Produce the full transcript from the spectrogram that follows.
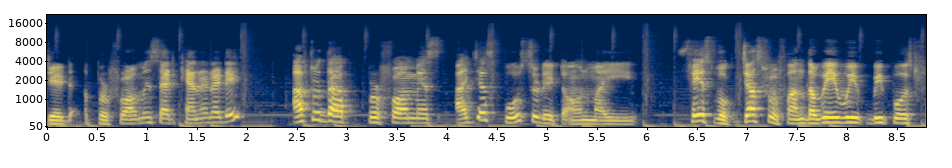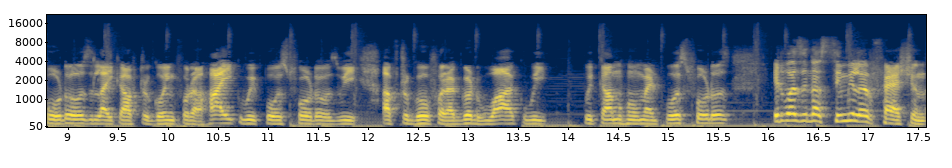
did a performance at Canada Day. After the performance, I just posted it on my Facebook just for fun. The way we, we post photos, like after going for a hike, we post photos. We after go for a good walk, we we come home and post photos. It was in a similar fashion.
